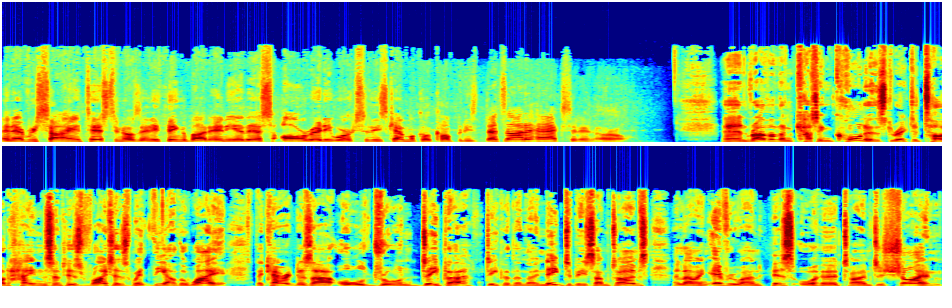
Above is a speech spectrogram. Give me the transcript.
And every scientist who knows anything about any of this already works for these chemical companies. That's not an accident, Earl. And rather than cutting corners, director Todd Haynes and his writers went the other way. The characters are all drawn deeper, deeper than they need to be sometimes, allowing everyone his or her time to shine.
